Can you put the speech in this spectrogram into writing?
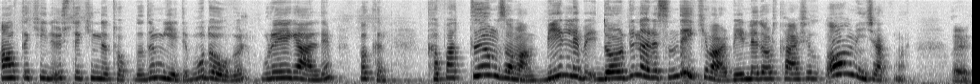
Alttaki ile üsttekini de topladım 7. Bu da olur. Buraya geldim. Bakın kapattığım zaman 1 ile 4'ün arasında 2 var. 1 ile 4 karşılıklı olmayacak mı? Evet.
